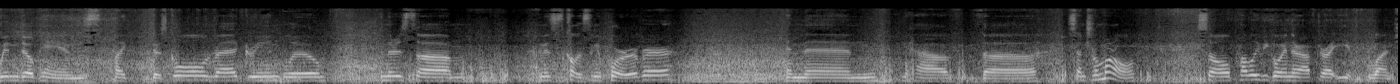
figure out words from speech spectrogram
window panes. Like there's gold, red, green, blue. And there's, um, and this is called the Singapore River. And then you have the Central Mall. So I'll probably be going there after I eat lunch.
